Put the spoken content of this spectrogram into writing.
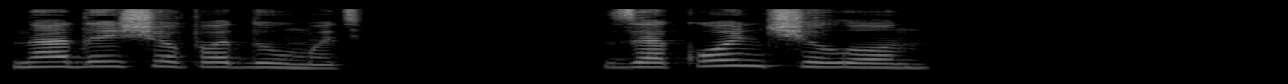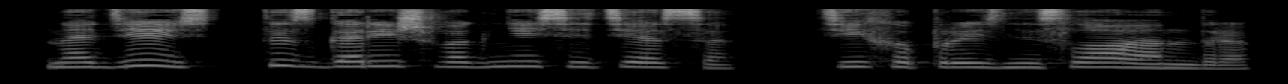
Надо еще подумать. Закончил он. «Надеюсь, ты сгоришь в огне Сетеса», — тихо произнесла Андра.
